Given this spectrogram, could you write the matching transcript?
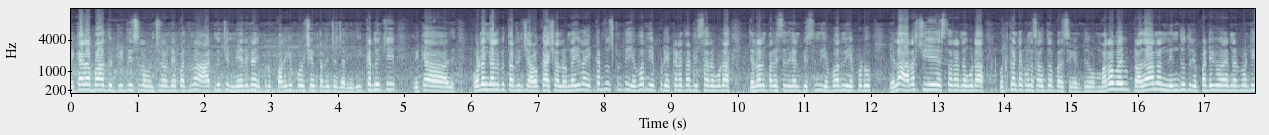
వికారాబాద్ డిటీసీలో ఉంచిన నేపథ్యంలో అటు నుంచి నేరుగా ఇప్పుడు పరిగి తరలించడం జరిగింది. ఇక్కడ నుంచి వికా కొడంగల్కు తరలించే అవకాశాలు ఉన్నాయి. ఇలా ఎక్కడ చూసుకుంటే ఎవరిని ఎప్పుడు ఎక్కడ తరలిస్తారో కూడా తెలియని పరిస్థితి కనిపిస్తుంది. ఎవరిని ఎప్పుడు ఎలా అరెస్ట్ చేస్తారన్న కూడా ఉత్కంఠ ప్రభుత్వ పరిస్థితి కనిపిస్తుంది. మరోవైపు ప్రధాన నిందితుడు ఇప్పటికీ అయినటువంటి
